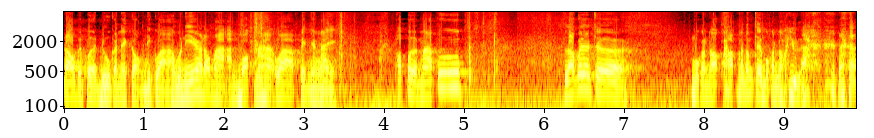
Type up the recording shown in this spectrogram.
เราไปเปิดดูกันในกล่องดีกว่า วันนี้เรามาอันบ็อกนะฮะว่าเป็นยังไง พอเปิดมาปุ๊บเราก็จะเจอ หมวกกันน็อกครับมันต้องเจอหมวกกันน็อกอยู่แล้วนะฮะ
